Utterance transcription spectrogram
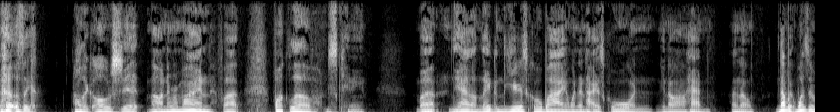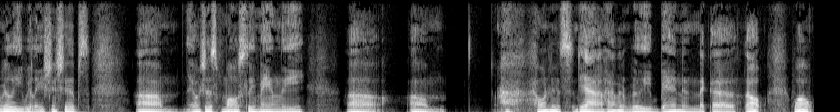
I was like, I was like, oh shit. Oh, never mind. Fuck. Fuck love. Just kidding. But yeah, later the years go by. I went in high school and, you know, I had, I don't know, never, it wasn't really relationships. Um, it was just mostly mainly, uh, um, I wouldn't, yeah, I haven't really been in like a, oh, well,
